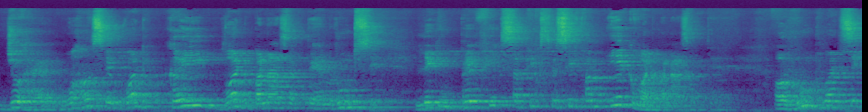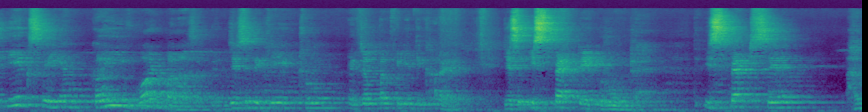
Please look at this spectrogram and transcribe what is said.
जो है, वहाँ से वर्ड कई वर्ड बना सकते हैं हम रूट से, लेकिन प्रेफिक्स सफिक्स से सिर्फ़ हम एक वर्ड बना सकते हैं। और रूट वर्ड से एक से ही हम कई वर्ड बना सकते हैं। जैसे देखिए, एक एग्जांपल के लिए दिखा रहे हैं, जैसे इस्पेक्ट एक रूट है। इस्पेक्ट से हम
